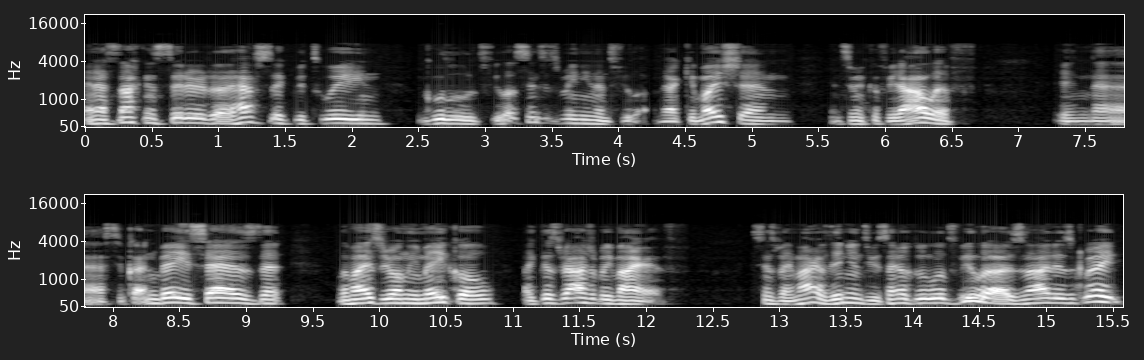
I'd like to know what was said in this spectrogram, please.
and that's not considered a hefsek between Gulul and Tefillah, since it's meaning and Tefillah. The Akimash and in Simon Aleph, in uh, Sivkat Bay says that Lamais are only Mako, like this Rashi by Ma'ariv. Since by Ma'ariv, the Indian to saying Gulul Tefillah is not as great,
